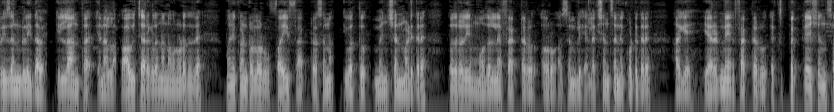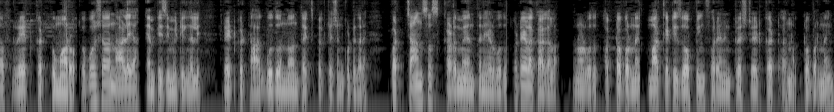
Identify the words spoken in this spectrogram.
ರೀಸನ್ ಗಳಿದಾವೆ. ಇಲ್ಲ ಅಂತ ಏನಲ್ಲ. ಆ ವಿಚಾರಗಳನ್ನ ನಾವು ನೋಡೋದಾದ್ರೆ ಮನಿ ಕಂಟ್ರೋಲರ್ ಫೈವ್ ಫ್ಯಾಕ್ಟರ್ಸ್ ಅನ್ನ ಇವತ್ತು ಮೆನ್ಷನ್ ಮಾಡಿದ್ದಾರೆ. ಅದರಲ್ಲಿ ಮೊದಲನೇ ಫ್ಯಾಕ್ಟರ್ ಅವರು ಅಸೆಂಬ್ಲಿ ಎಲೆಕ್ಷನ್ಸ್ ಅನ್ನೇ ಕೊಟ್ಟಿದ್ದಾರೆ. ಹಾಗೆ ಎರಡನೇ factor expectations of rate cut tomorrow ಬಹುಶಃ ನಾಳೆಯ ಎಂ ಪಿ ಸಿ ಮೀಟಿಂಗ್ ಅಲ್ಲಿ ರೇಟ್ ಕಟ್ ಆಗ್ಬೋದು ಅನ್ನೋಂತ ಎಕ್ಸ್ಪೆಕ್ಟೇಷನ್ ಕೊಟ್ಟಿದ್ದಾರೆ. ಬಟ್ ಚಾನ್ಸಸ್ ಕಡಿಮೆ ಅಂತಾನೆ ಹೇಳ್ಬೋದು. ಬಟ್ ಹೇಳಕ್ಕಾಗಲ್ಲ. ನೋಡಬಹುದು October nine market is opening for an interest rate cut on October nine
